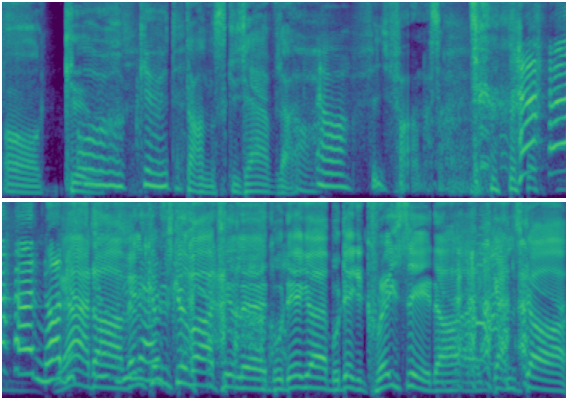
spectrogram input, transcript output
Åh, gud. Åh gud. Dansk jävlar. Ja. Fy fan alltså. nu har Ja du då, välkommen ska du vara till uh, Bodega, Bodega Crazy. Det är ganska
